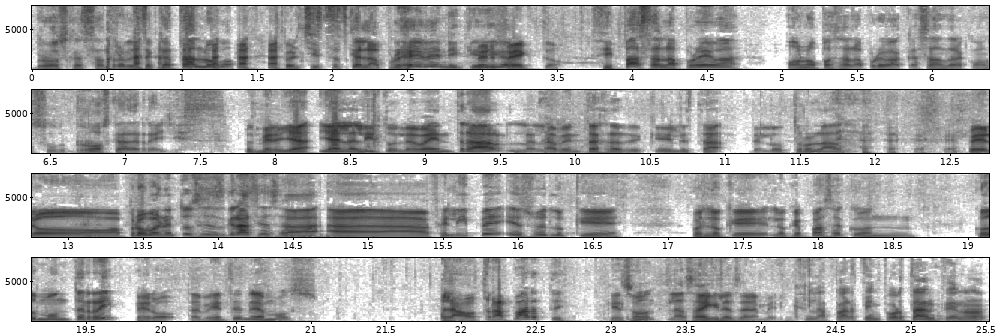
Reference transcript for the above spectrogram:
roscas a través de catálogo, pero el chiste es que la prueben y que digan Perfecto. si pasa la prueba o no pasa la prueba Cassandra con su rosca de reyes. Pues mira, ya, ya Lalito le va a entrar la, la ventaja de que él está del otro lado. Pero, pero bueno, entonces gracias a, a Felipe, eso es lo que, pues lo que, lo que pasa con, con Monterrey, pero también tenemos la otra parte, que son las Águilas del América. La parte importante, ¿no?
